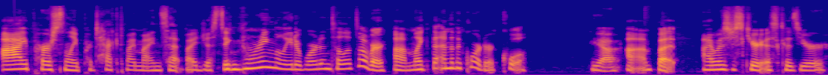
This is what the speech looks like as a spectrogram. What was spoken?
I personally protect my mindset by just ignoring the leaderboard until it's over. Um, like the end of the quarter, cool. Yeah. Um, but I was just curious because your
